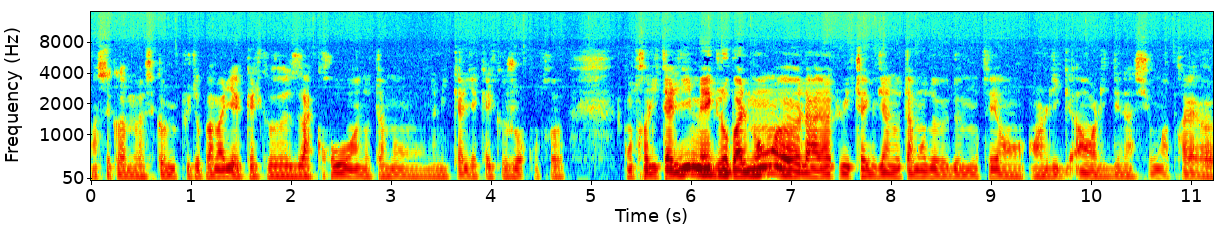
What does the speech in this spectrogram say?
Hein, c'est comme c'est comme plutôt pas mal. Il y a quelques accros, hein, notamment en amical il y a quelques jours contre l'Italie, mais globalement, euh, la République tchèque vient notamment de, monter en, en, Ligue 1, en Ligue des Nations, après euh,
